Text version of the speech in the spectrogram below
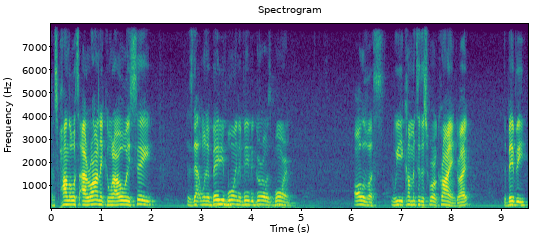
And subhanAllah, what's ironic and what I always say is that when a baby boy and a baby girl is born, all of us, we come into this world crying, right? The baby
